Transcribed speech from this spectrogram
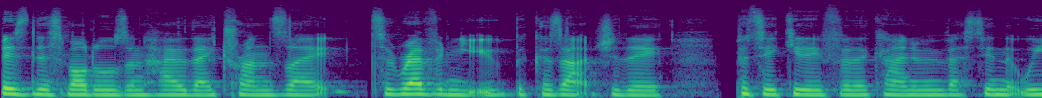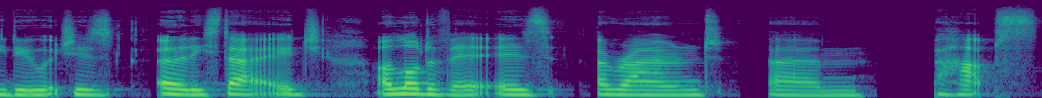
business models and how they translate to revenue because actually particularly for the kind of investing that we do which is early stage a lot of it is around um, perhaps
